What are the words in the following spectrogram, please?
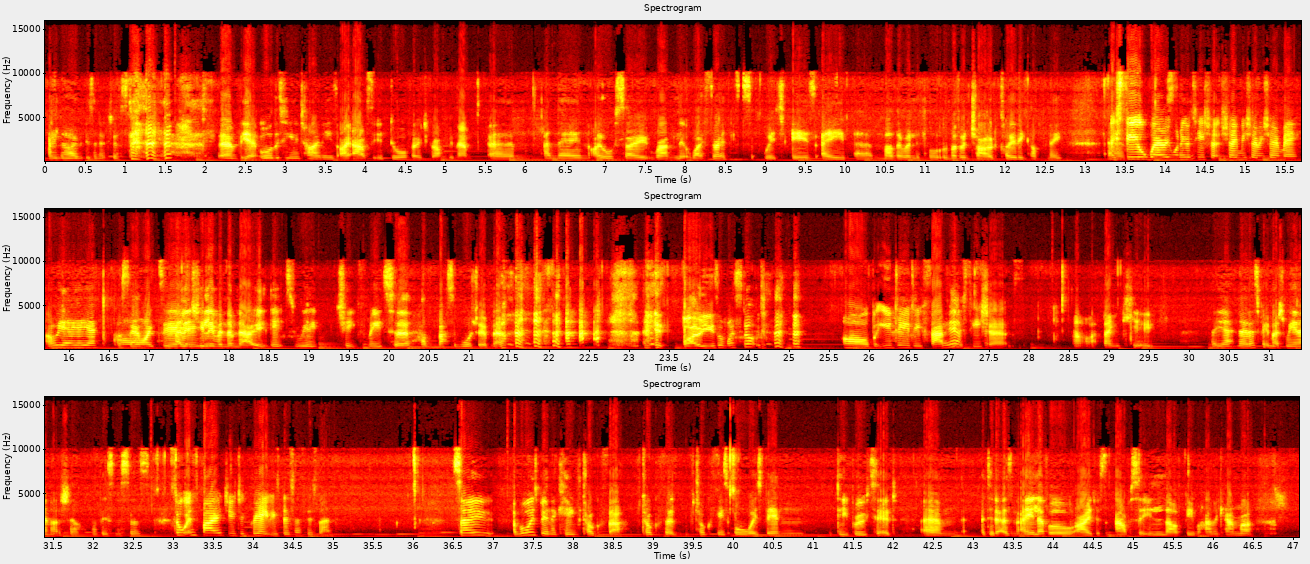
I know, isn't it just? um, but yeah, all the teeny tinies, I absolutely adore photographing them. Um, and then I also run Little White Threads, which is a uh, mother and little a mother and child clothing company. I Um, see you're wearing one of your t-shirts. Show me, show me, show me. Oh yeah, yeah, yeah. Of course Oh, I am. I do. I literally live in them now. It, it's really cheap for me to have a massive wardrobe now. Buy or use all my stock. Oh, but you do do fabulous t-shirts. oh, thank you. But yeah, no, that's pretty much me in a nutshell. My businesses. So what inspired you to create these businesses then? So I've always been a keen photographer. Photographer photography has always been deep rooted. Um, I did it as an A level. I just absolutely love being behind the camera.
